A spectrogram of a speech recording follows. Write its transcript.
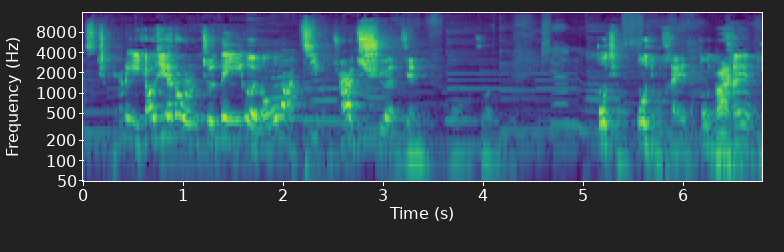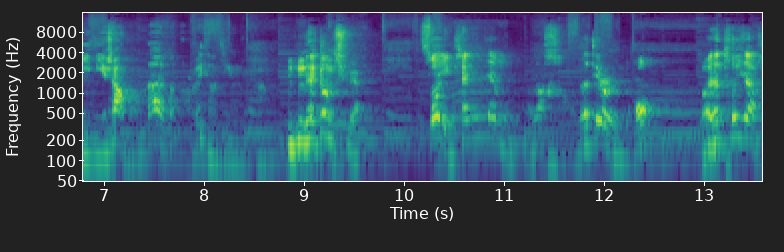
整个那一条街都是，就那一个楼那儿基本全是缺的煎饼果子，我说都挺都挺黑的，都挺黑的，你你上我们单位门口那条街上，那更缺。所以天津煎饼果子好的地儿有，我先推荐好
